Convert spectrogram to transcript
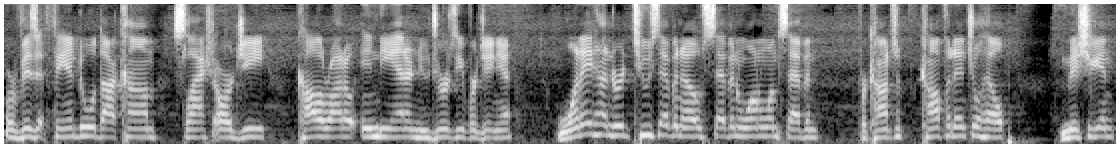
or visit fanduel.com slash RG, Colorado, Indiana, New Jersey, Virginia, 1 800 270 7117 for con- confidential help. Michigan,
